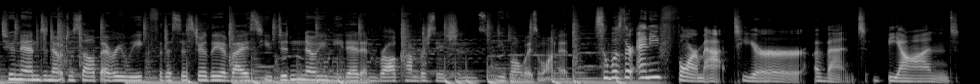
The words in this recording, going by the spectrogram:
Tune in to Note to Self every week for the sisterly advice you didn't know you needed and raw conversations you've always wanted. So, was there any format to your event beyond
